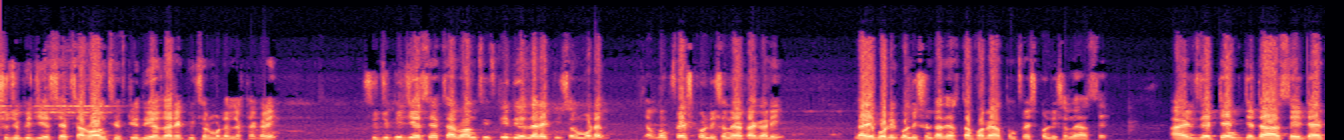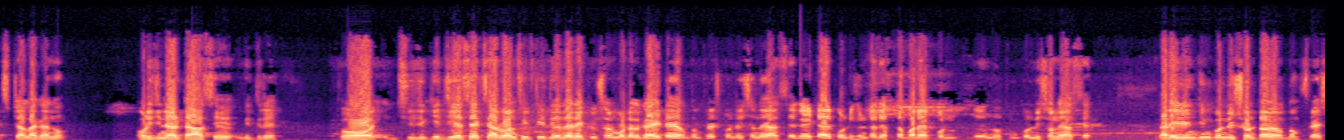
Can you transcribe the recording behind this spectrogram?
Suzuki GSX R one fifty দুই হাজার একুশের মডেল একটা গাড়ি। Suzuki GSX R one fifty দুই হাজার একুশের মডেল একদম ফ্রেশ কন্ডিশনে একটা গাড়ি। গাড়ি বডি কন্ডিশনটা দেখতে পারে, একদম ফ্রেশ কন্ডিশনে আছে। আর যে ট্যাঙ্ক যেটা আছে, এটা এক্সট্রা লাগানো। অরিজিনালটা আছে ভিতরে। তো Suzuki GSX R one fifty দুই হাজার একুশের মডেল গাড়িটা একদম ফ্রেশ কন্ডিশনে আছে। গাড়িটা এয়ার কন্ডিশনটা দেখতে পারে, এখন নতুন কন্ডিশনে আছে। গাড়ির ইঞ্জিন কন্ডিশনটাও একদম ফ্রেশ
